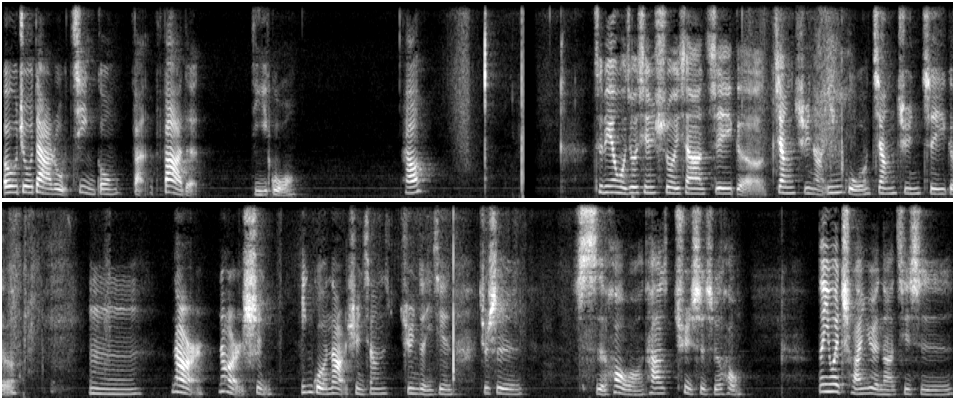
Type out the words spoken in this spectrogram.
欧洲大陆进攻反法的敌国。好，这边我就先说一下这个将军啊，英国将军这一个，嗯，纳尔纳尔逊，英国纳尔逊将军的一件，就是死后哦，他去世之后，那因为船员呢，其实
